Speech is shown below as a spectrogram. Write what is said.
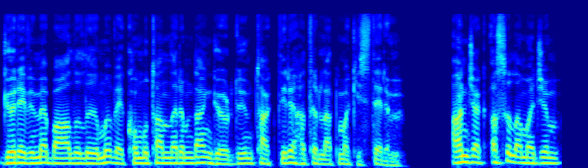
Görevime bağlılığımı ve komutanlarımdan gördüğüm takdiri hatırlatmak isterim. Ancak asıl amacım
